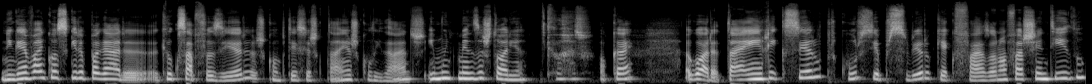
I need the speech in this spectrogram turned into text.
Ninguém vai conseguir apagar eh, aquilo que sabe fazer, as competências que tem, as qualidades e muito menos a história. Claro. Ok? Agora, está a enriquecer o percurso e a perceber o que é que faz ou não faz sentido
